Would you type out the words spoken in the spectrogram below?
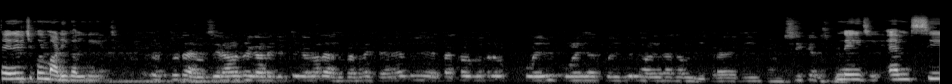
ਤਾਂ ਇਹਦੇ ਵਿੱਚ ਕੋਈ ਮਾੜੀ ਗੱਲ ਨਹੀਂ ਹੈ ਜੀ। ਉੱਥੇ ਤਾਂ ਐਮਸੀ ਨਾਲ ਤੇ ਗੱਲ ਕੀਤੀ ਉਹਨਾਂ ਦਾ ਹਸਬੰਡ ਨੇ ਕਹਿਣਾ ਵੀ ਅਜੇ ਤੱਕ ਮਤਲਬ ਕੋਈ ਵੀ ਪੁਲ ਜਾਂ ਕੋਈ ਵੀ ਨਾਲੇ ਦਾ ਕੰਮ ਨਹੀਂ ਕਰਾਇਆ ਕਿ ਐਮਸੀ ਕੇ ਨਹੀਂ ਜੀ ਐਮਸੀ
